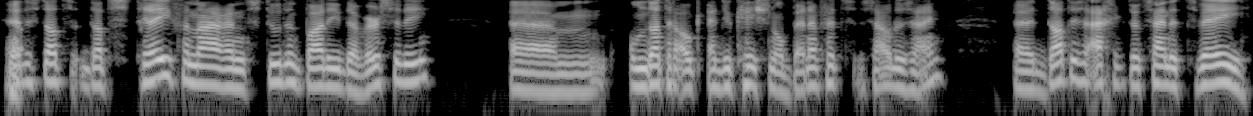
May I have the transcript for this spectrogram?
Ja. dus dat, dat streven naar een student body diversity, um, omdat er ook educational benefits zouden zijn, uh, dat is eigenlijk, dat zijn de twee,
